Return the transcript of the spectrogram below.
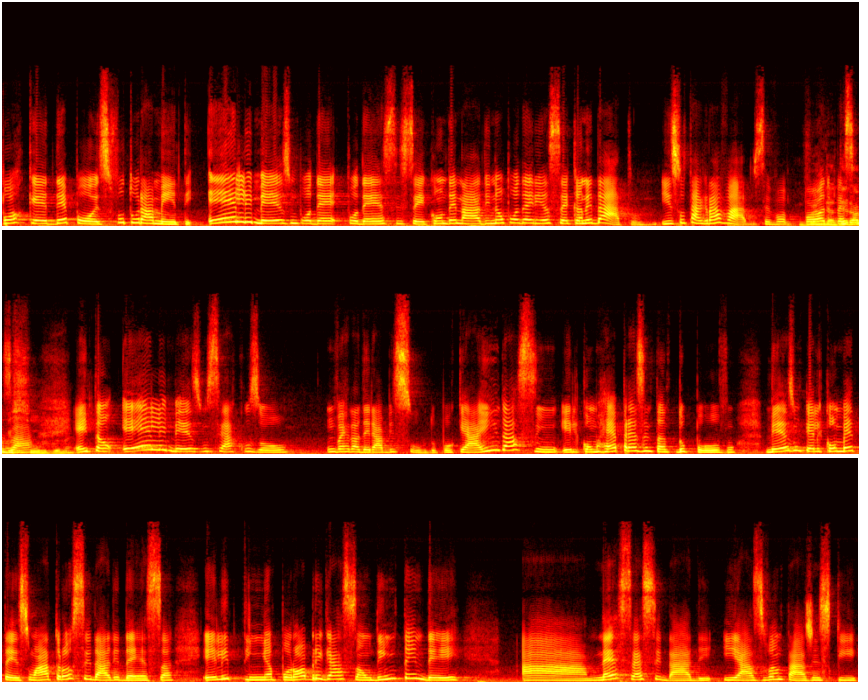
porque depois, futuramente, ele mesmo poder, pudesse ser condenado e não poderia ser candidato. Isso está gravado, você pode pesquisar. Absurdo, né? Então, ele mesmo se acusou um verdadeiro absurdo, porque ainda assim, ele como representante do povo, mesmo que ele cometesse uma atrocidade dessa, ele tinha por obrigação de entender a necessidade e as vantagens que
